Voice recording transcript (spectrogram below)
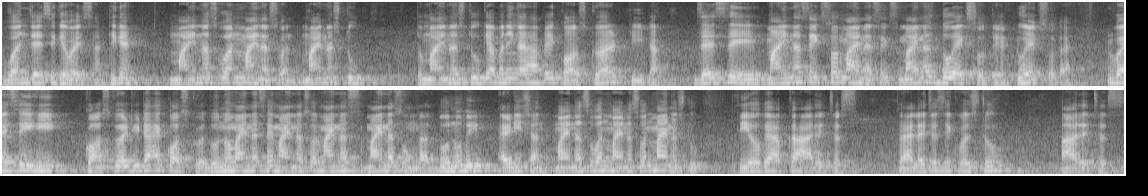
वन जैसे कि वैसा, ठीक है? Minus one minus one, minus two. तो माइनस टू क्या बनेगा यहाँ पे? कॉस स्क्वायर थीटा जैसे माइनस एक्स और माइनस एक्स माइनस दो एक्स होते हैं, टू एक्स होता है। वैसे ही कॉस स्क्वायर थीटा है कॉस स्क्वायर दोनों माइनस है, माइनस और माइनस माइनस होगा। दोनों भी addition minus one minus one, minus two. तो ये हो गया आपका आर एच एस तो L H S equals to R H S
